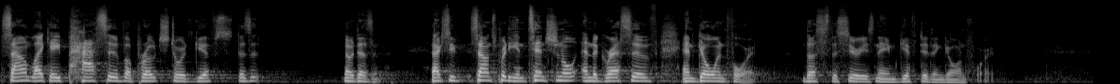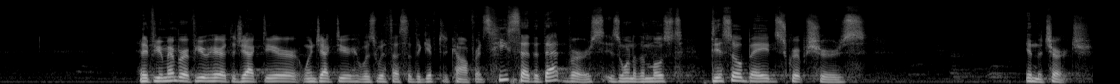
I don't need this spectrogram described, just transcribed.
sound like a passive approach towards gifts? Does it? No, it doesn't. It actually sounds pretty intentional and aggressive and going for it. Thus, the series name Gifted and Going for It. And if you remember, if you were here at the Jack Deere, when Jack Deere was with us at the Gifted Conference, he said that that verse is one of the most disobeyed scriptures in the church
